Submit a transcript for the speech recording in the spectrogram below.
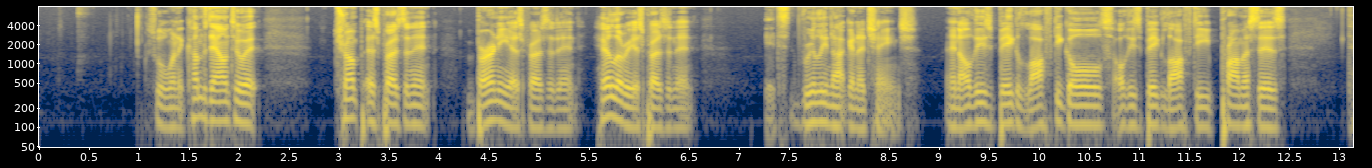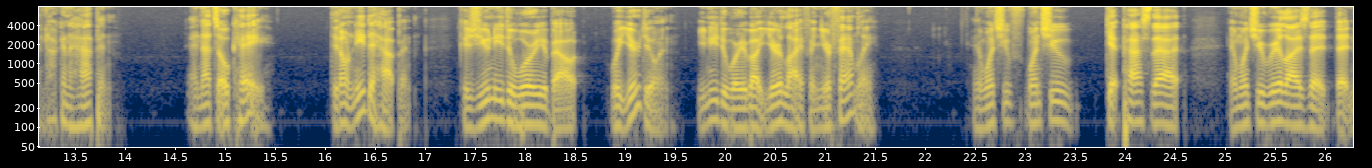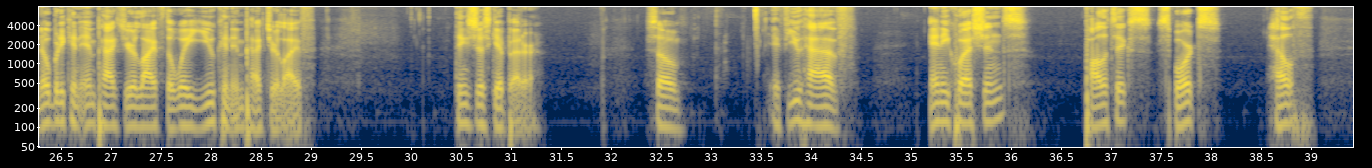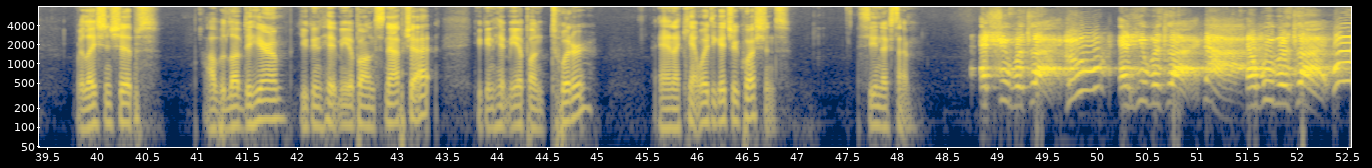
So when it comes down to it, Trump as president, Bernie as president, Hillary as president, it's really not going to change. And all these big lofty goals, all these big lofty promises, they're not going to happen. And that's okay. They don't need to happen because you need to worry about what you're doing. You need to worry about your life and your family. And once you once you get past that and once you realize that that nobody can impact your life the way you can impact your life, things just get better. So, if you have any questions, politics, sports, health, relationships, I would love to hear them. You can hit me up on Snapchat, you can hit me up on Twitter, and I can't wait to get your questions. See you next time. And she was like, who? And he was like, nah. And we was like, what?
